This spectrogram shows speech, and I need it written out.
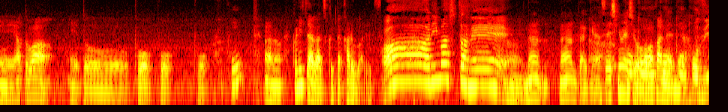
うん。えーあとはえっ、とポポポ。ポ？あのクニツァーが作ったカルバです、ああありましたね。うん、なんなんだっけな。正式名称は分かんないんだよポポポジ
